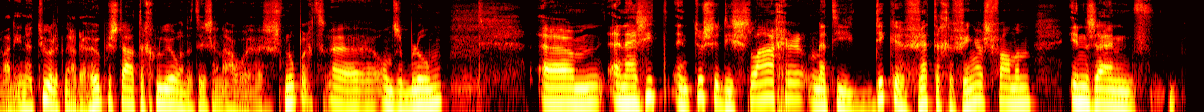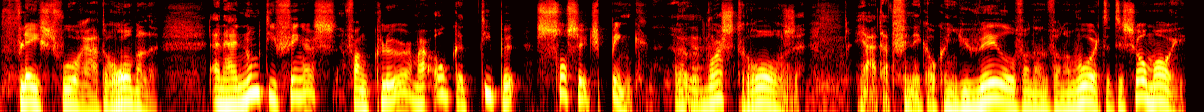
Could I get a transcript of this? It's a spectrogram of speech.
waar hij natuurlijk naar de heupen staat te gluren. Want het is een oude snoepert, uh, onze bloem. Um, en hij ziet intussen die slager met die dikke, vettige vingers van hem in zijn vleesvoorraad rommelen. En hij noemt die vingers van kleur, maar ook het type sausage pink, uh, worstroze. Ja, dat vind ik ook een juweel van een, van een woord. Het is zo mooi.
